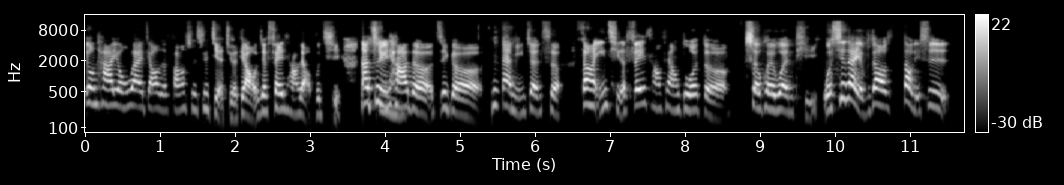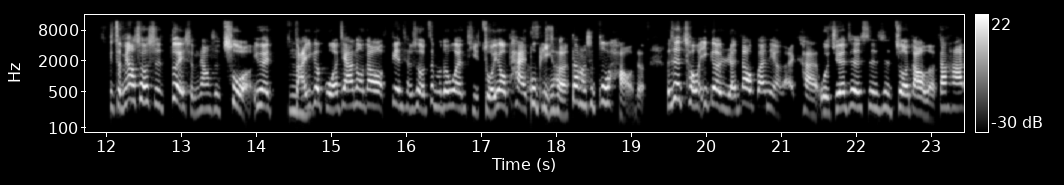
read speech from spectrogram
用她用外交的方式去解决掉，我觉得非常了不起。那至于她的这个难民政策，当然引起了非常非常多的社会问题。我现在也不知道到底是。怎么样说是对，什么样是错？因为把一个国家弄到变成说有这么多问题，左右派不平衡，当然是不好的。可是从一个人道观点来看，我觉得这事是做到了。当他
